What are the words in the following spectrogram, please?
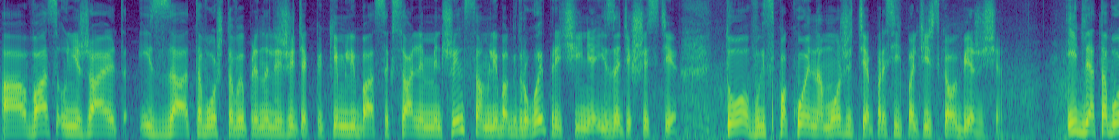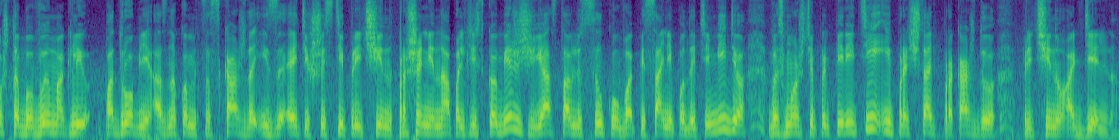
а, вас унижают из-за того, что вы принадлежите к каким-либо сексуальным меньшинствам, либо к другой причине из этих шести, то вы спокойно можете просить политического убежища. И для того, чтобы вы могли подробнее ознакомиться с каждой из этих шести причин прошения на политическое убежище, я оставлю ссылку в описании под этим видео. Вы сможете перейти и прочитать про каждую причину отдельно.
